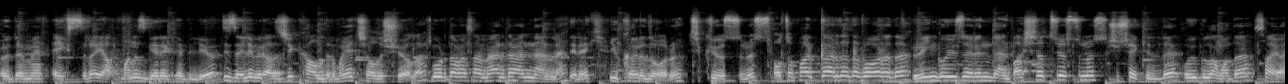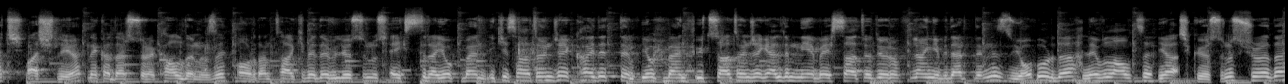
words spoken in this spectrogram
ödeme ekstra yapmanız gerekebiliyor. Dizeli birazcık kaldırmaya çalışıyorlar. Burada mesela merdivenlerle direkt yukarı doğru çıkıyorsunuz. Otoparklarda da bu arada Ringo üzerinden başlatıyorsunuz. Şu şekilde uygulamada sayaç başlıyor. Ne kadar süre kaldığınızı oradan takip edebiliyorsunuz. Ekstra yok ben 2 saat önce kaydettim. Yok ben 3 saat önce geldim niye 5 saat ödüyorum falan gibi dertleriniz yok. Burada level 6'ya çıkıyorsunuz. Şurada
